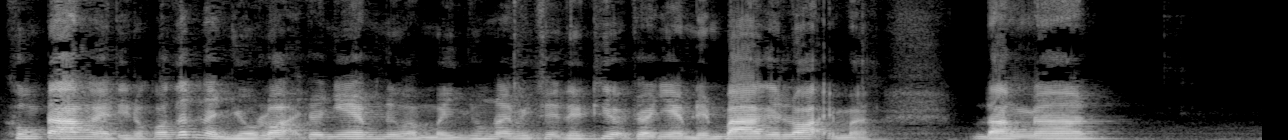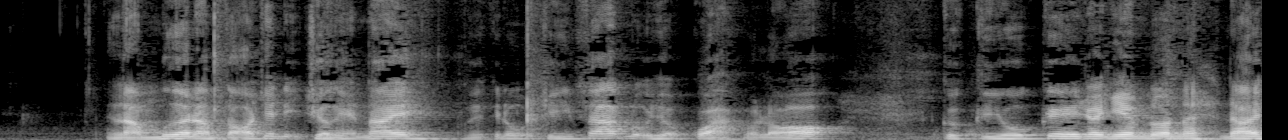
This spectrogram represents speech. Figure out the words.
không tang này thì nó có rất là nhiều loại cho anh em nhưng mà mình hôm nay mình sẽ giới thiệu cho anh em đến ba cái loại mà đang uh, làm mưa làm gió trên thị trường hiện nay. Về cái độ chính xác, độ hiệu quả của nó cực kỳ ok cho anh em luôn này. Đây.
